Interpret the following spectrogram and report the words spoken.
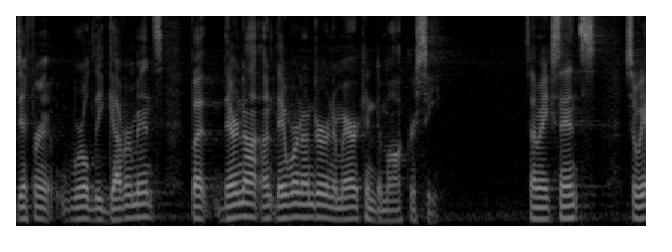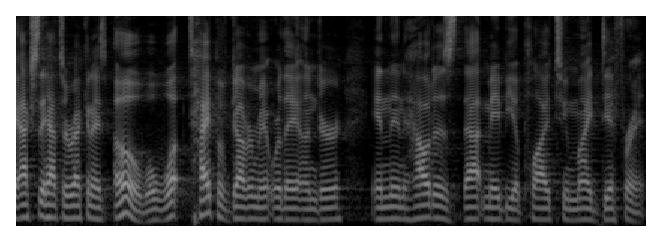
different worldly governments, but they're not, they weren't under an American democracy. Does that make sense? So we actually have to recognize, oh, well, what type of government were they under? And then how does that maybe apply to my different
